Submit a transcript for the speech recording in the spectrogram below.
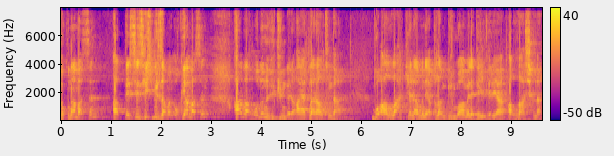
dokunamazsın. Abdestsiz hiçbir zaman okuyamazsın. Ama onun hükümleri ayaklar altında. Bu Allah kelamına yapılan bir muamele değildir ya Allah aşkına.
